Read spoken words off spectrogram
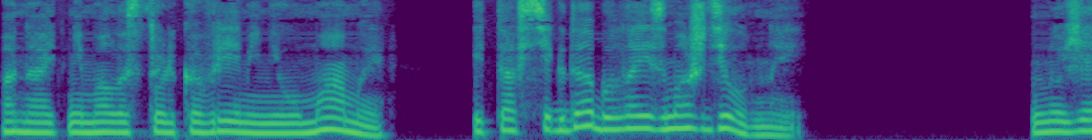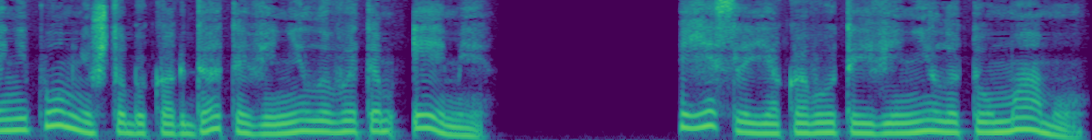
Она отнимала столько времени у мамы, и та всегда была изможденной. Но я не помню, чтобы когда-то винила в этом Эми. Если я кого-то и винила, то маму.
